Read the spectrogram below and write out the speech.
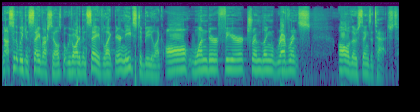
not so that we can save ourselves, but we've already been saved. Like there needs to be like all wonder, fear, trembling, reverence, all of those things attached.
